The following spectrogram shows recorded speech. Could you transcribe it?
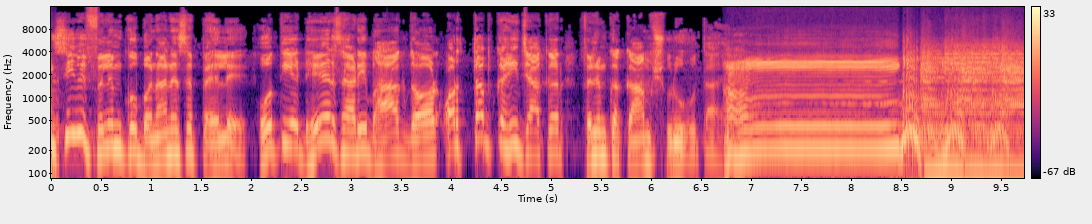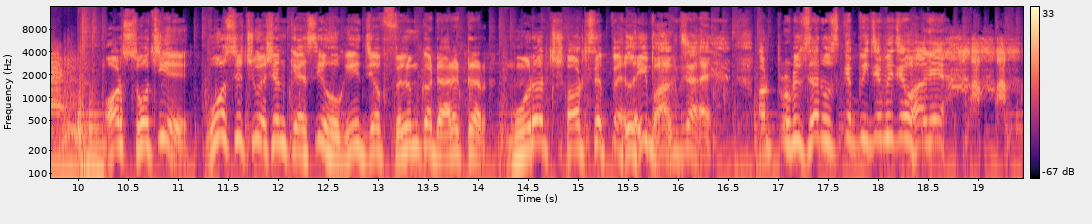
किसी भी फ़िल्म को बनाने से पहले होती है ढेर सारी भाग दौड़ और तब कहीं जाकर फ़िल्म का काम शुरू होता है। और सोचिए, वो सिचुएशन कैसी होगी जब फ़िल्म का डायरेक्टर मुहूर्त शॉट से पहले ही भाग जाए और प्रोड्यूसर उसके पीछे पीछे भागे।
